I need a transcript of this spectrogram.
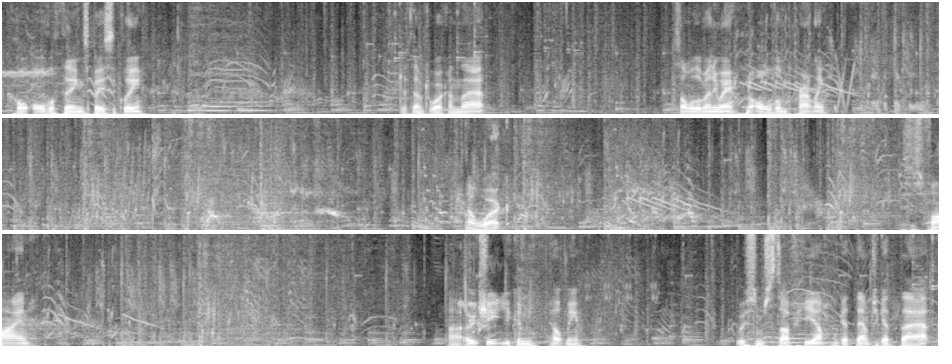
Call all the things, basically. Them to work on that. Some of them anyway, not all of them apparently. That'll work. This is fine. Uh, Oatchi, you can help me with some stuff here. I'll get them to get that.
